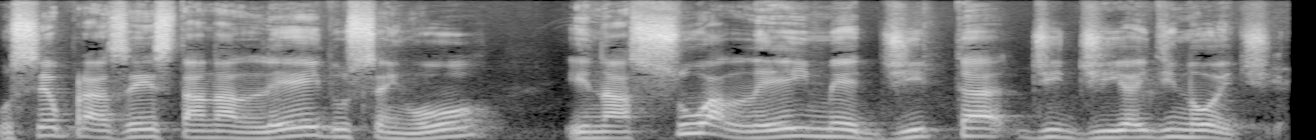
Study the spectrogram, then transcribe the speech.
o seu prazer está na lei do Senhor e na sua lei medita de dia e de noite.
